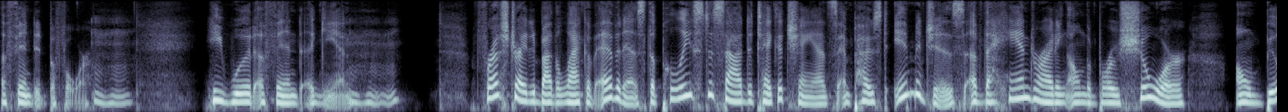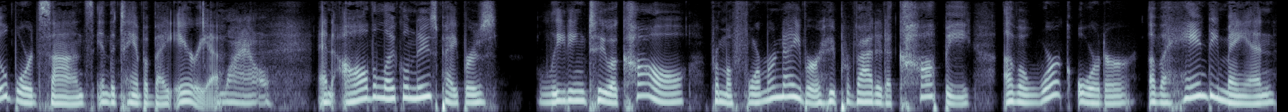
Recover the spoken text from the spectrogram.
offended before. Mm-hmm. He would offend again. Mm-hmm. Frustrated by the lack of evidence, the police decide to take a chance and post images of the handwriting on the brochure on billboard signs in the Tampa Bay area. Wow. And all the local newspapers leading to a call from a former neighbor who provided a copy of a work order of a handyman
